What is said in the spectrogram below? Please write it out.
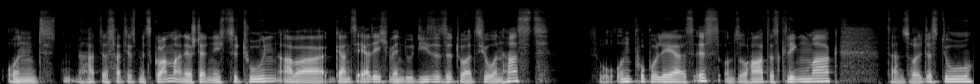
Und hat, das hat jetzt mit Scrum an der Stelle nichts zu tun, aber ganz ehrlich, wenn du diese Situation hast, so unpopulär es ist und so hart es klingen mag, dann solltest du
